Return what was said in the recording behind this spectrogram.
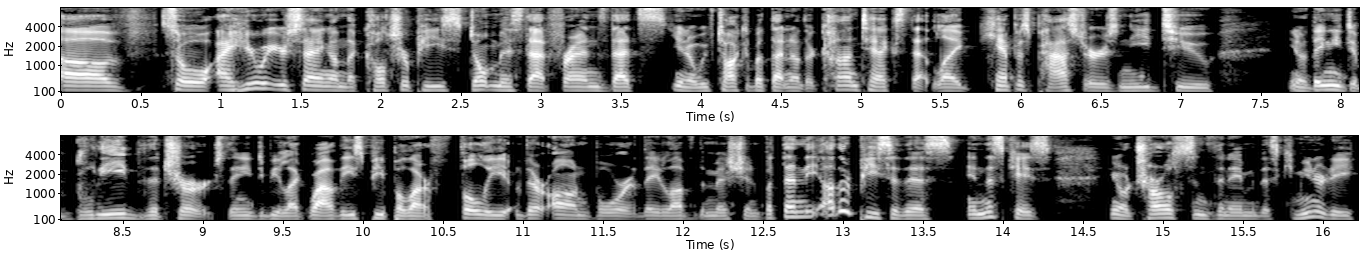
of so I hear what you're saying on the culture piece. Don't miss that, friends. That's, you know, we've talked about that in other contexts that like campus pastors need to you know they need to bleed the church they need to be like wow these people are fully they're on board they love the mission but then the other piece of this in this case you know charleston's the name of this community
